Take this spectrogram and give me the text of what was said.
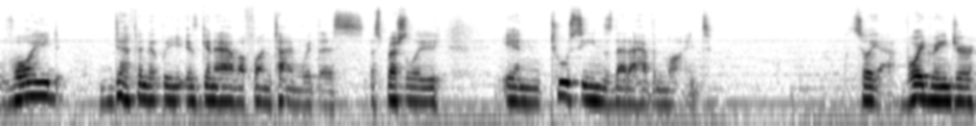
Void definitely is going to have a fun time with this, especially in two scenes that I have in mind. So yeah, Void Ranger,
